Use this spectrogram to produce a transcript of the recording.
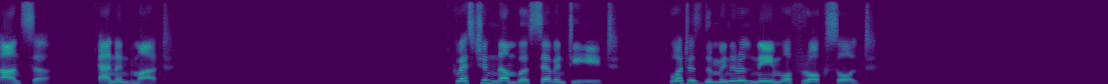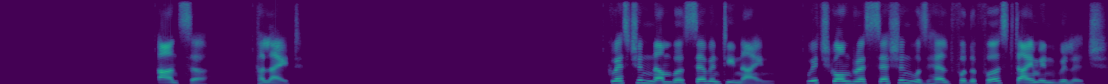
Answer. Anand. Question number 78. What is the mineral name of rock salt? Answer. Halite. Question number 79. Which Congress session was held for the first time in village?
